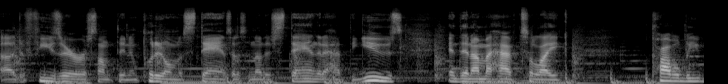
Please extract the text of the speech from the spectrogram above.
a diffuser or something and put it on the stand. So that's another stand that I have to use. And then I'm gonna have to like probably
